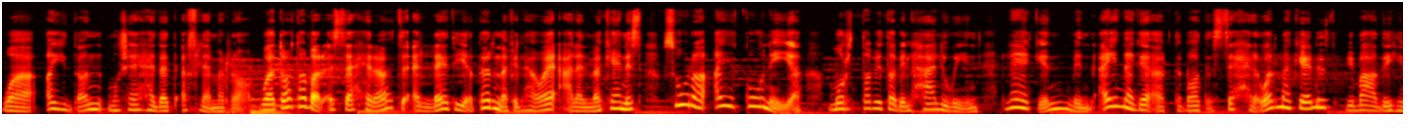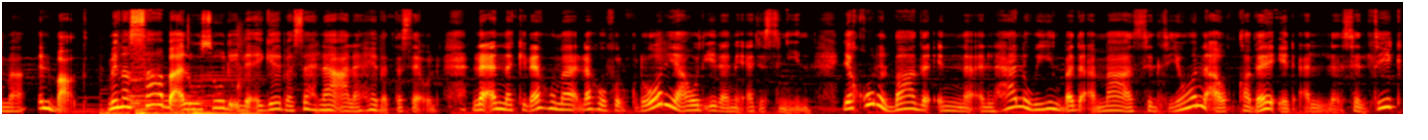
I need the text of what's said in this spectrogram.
وأيضا مشاهدة أفلام الرعب. وتعتبر الساحرات اللاتي يطرن في الهواء على المكانس صورة أيقونية مرتبطة بالهالوين لكن من أين جاء ارتباط السحر والمكانس ببعضهما البعض؟ من الصعب الوصول إلى إجابة سهلة على هذا التساؤل لأن كلاهما له فولكلور يعود إلى مئات السنين. يقول البعض أن الهالوين بدأ مع السلتيون أو قبائل السلتيك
